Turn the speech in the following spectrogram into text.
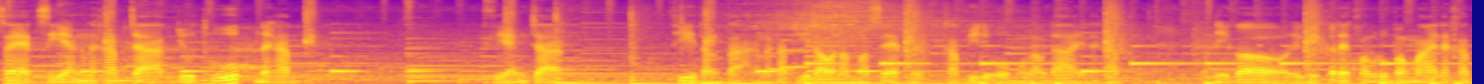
แทรกเสียงนะครับจาก YouTube นะครับ เสียงจากที่ต่างๆนะครับ ที่เรานำมาแทรกกับวิดีโอของเราได้นะครับวันนี้ก็เด็กๆก็ได้ความรู้มากมายนะครับ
